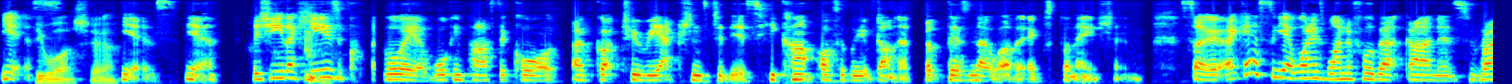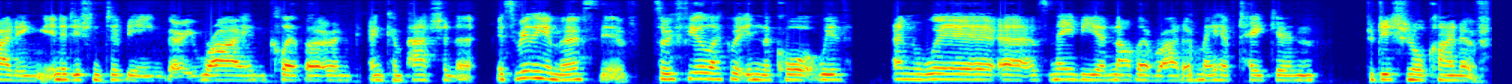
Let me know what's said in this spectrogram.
Yes, He was. Yeah. Yes, yeah. But she like here's a lawyer walking past the court. I've got two reactions to this. He can't possibly have done it, but there's no other explanation. So I guess yeah, what is wonderful about Garner's writing, in addition to being very wry and clever and, and compassionate, it's really immersive. So we feel like we're in the court with, and whereas maybe another writer may have taken traditional kind of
